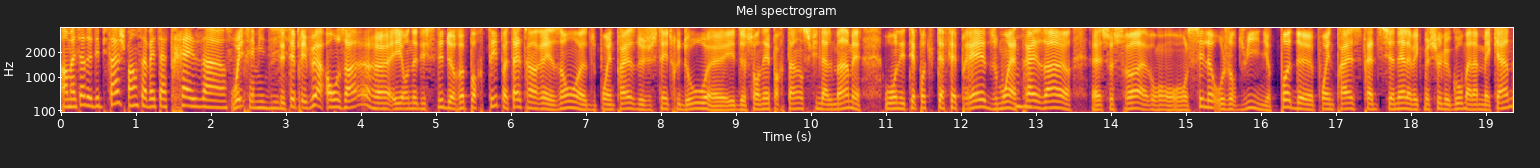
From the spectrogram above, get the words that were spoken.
en matière de dépistage. Je pense que ça va être à 13 heures cet Oui, après-midi. C'était prévu à 11 heures euh, et on a décidé de reporter peut-être en raison du point de presse de Justin Trudeau et de son importance finalement, mais où on n'était pas tout à fait prêt, du moins à 13 heures. euh, ce sera, on, on le sait là, aujourd'hui, il n'y a pas de point de presse traditionnel avec Monsieur Legault, Madame McCann.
